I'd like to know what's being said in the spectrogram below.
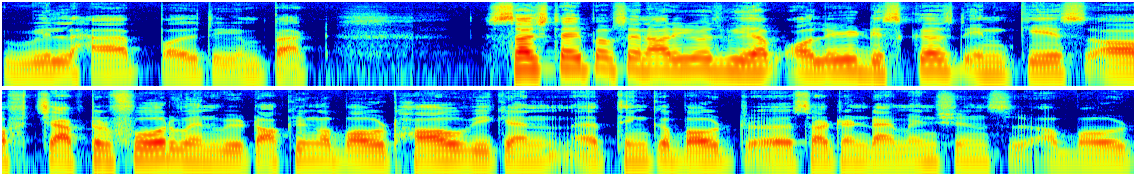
will have positive impact. Such type of scenarios we have already discussed in case of chapter 4 when we are talking about how we can uh, think about uh, certain dimensions about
